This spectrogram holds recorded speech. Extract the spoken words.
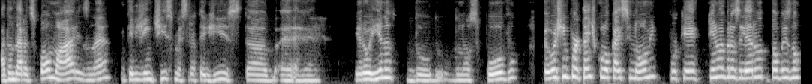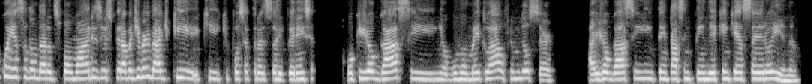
a Dandara dos Palmares, né? Inteligentíssima, estrategista, é, é, heroína do, do, do nosso povo eu achei importante colocar esse nome, porque quem não é brasileiro talvez não conheça a Dandara dos Palmares, eu esperava de verdade que, que, que fosse atrás dessa referência, ou que jogasse em algum momento, ah, o filme deu certo. Aí jogasse e tentasse entender quem que é essa heroína.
